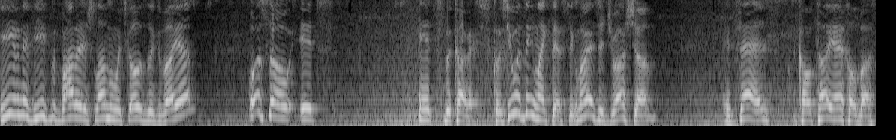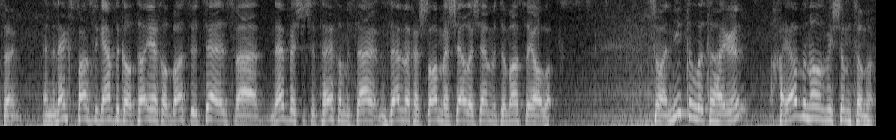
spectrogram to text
even if you eat from part of the shlamim which goes to the gvaya, also it's it's bekaris. Because you would think like this. The Gemara is a drasha. It says kol echel basar, and the next pasuk after kol echel basar it says va nefesh sheteichel mezevech hashlam Hashem v'tumasay olav. So anita l'tahirim chayav v'nolav mishum tumah.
